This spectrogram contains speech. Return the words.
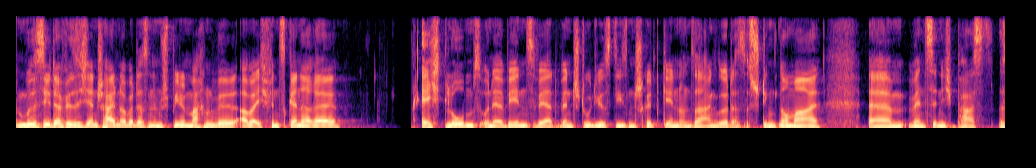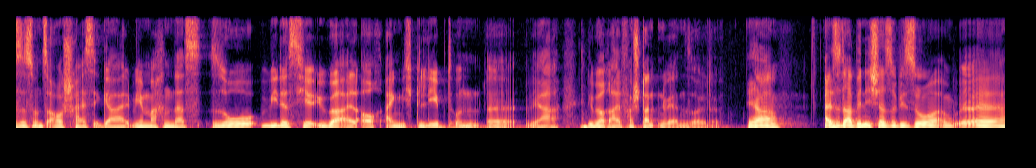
muss es jeder für sich entscheiden, ob er das in einem Spiel machen will, aber ich finde es generell echt lobens- und erwähnenswert, wenn Studios diesen Schritt gehen und sagen, so, das ist stinknormal, ähm, wenn es dir nicht passt, ist es uns auch scheißegal. Wir machen das so, wie das hier überall auch eigentlich gelebt und äh, ja, überall verstanden werden sollte. Ja, also da bin ich ja sowieso. Äh,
